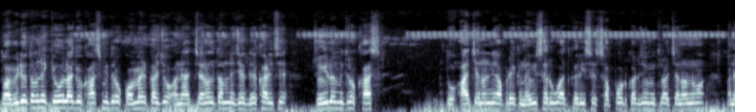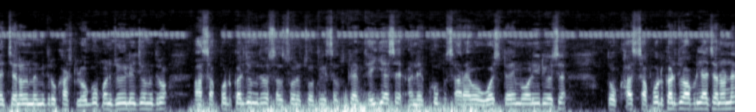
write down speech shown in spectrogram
તો આ વીડિયો તમને કેવો લાગ્યો ખાસ મિત્રો કોમેન્ટ કરજો અને આ ચેનલ તમને જે દેખાડી છે, જોઈ લો મિત્રો ખાસ. તો આ ચેનલની આપણે એક નવી શરૂઆત કરી છે. સપોર્ટ કરજો મિત્રો આ ચેનલમાં અને ચેનલમાં મિત્રો ખાસ લોગો પણ જોઈ લેજો મિત્રો. આ સપોર્ટ કરજો મિત્રો. છસો ને ચોત્રીસ સબસ્ક્રાઈબ થઈ ગયા છે અને ખૂબ સારા એવો વોચ ટાઈમ મળી રહ્યો છે. તો ખાસ સપોર્ટ કરજો આપણી આ ચેનલને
